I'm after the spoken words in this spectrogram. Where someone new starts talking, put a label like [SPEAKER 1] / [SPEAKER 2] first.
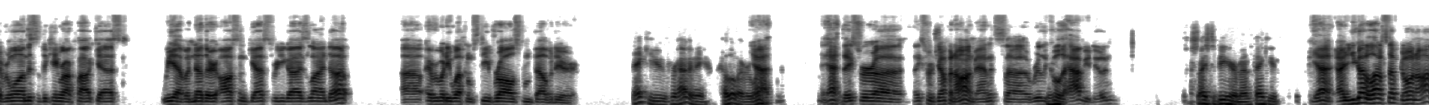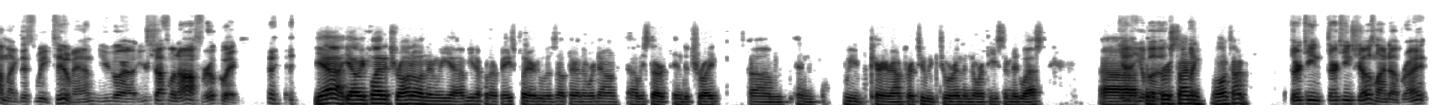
[SPEAKER 1] Everyone? This is the King Rock Podcast. We have another awesome guest for you guys lined up. Uh, everybody, welcome Steve Rawles from Belvedere.
[SPEAKER 2] Thank you for having me. Hello, everyone.
[SPEAKER 1] Yeah, yeah. Thanks for uh, thanks for jumping on, man. It's uh, really cool to have you, dude.
[SPEAKER 2] It's nice to be here, man. Thank you.
[SPEAKER 1] Yeah, uh, you got a lot of stuff going on like this week too, man. You are uh, you're shuffling off real quick.
[SPEAKER 2] yeah, yeah. We fly to Toronto and then we uh, meet up with our bass player who lives out there, and then we're down. Uh, we start in Detroit, um, and we carry around for a two week tour in the Northeast and Midwest. Uh, yeah, for the a, first time like, in a long time.
[SPEAKER 1] 13, 13 shows lined up, right?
